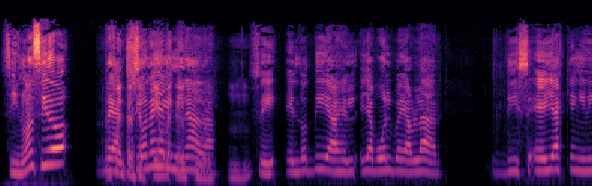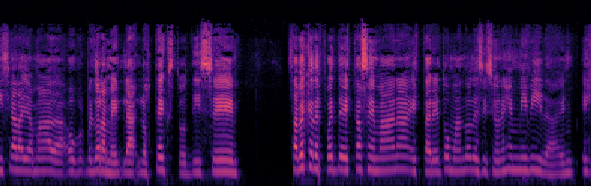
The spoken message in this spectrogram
si no han sido reacciones y eliminadas. Ujú. Sí, en dos días él- ella vuelve a hablar. Dice, ella es quien inicia la llamada, o perdóname, la- los textos. Dice, Sabes que después de esta semana estaré tomando decisiones en mi vida em- es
